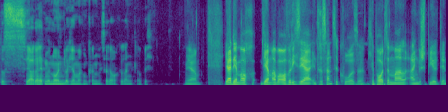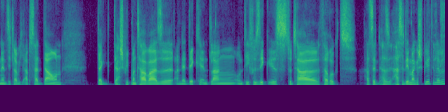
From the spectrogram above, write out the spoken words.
Das, ja, da hätten wir neun Löcher machen können. Das hätte auch gelangt, glaube ich. Ja. Ja, die haben auch, die haben aber auch wirklich sehr interessante Kurse. Ich habe heute mal eingespielt, der nennt sich, glaube ich, Upside Down. Da, da spielt man teilweise an der Decke entlang und die Physik ist total verrückt. Hast du, hast, hast du den mal gespielt, den Level?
